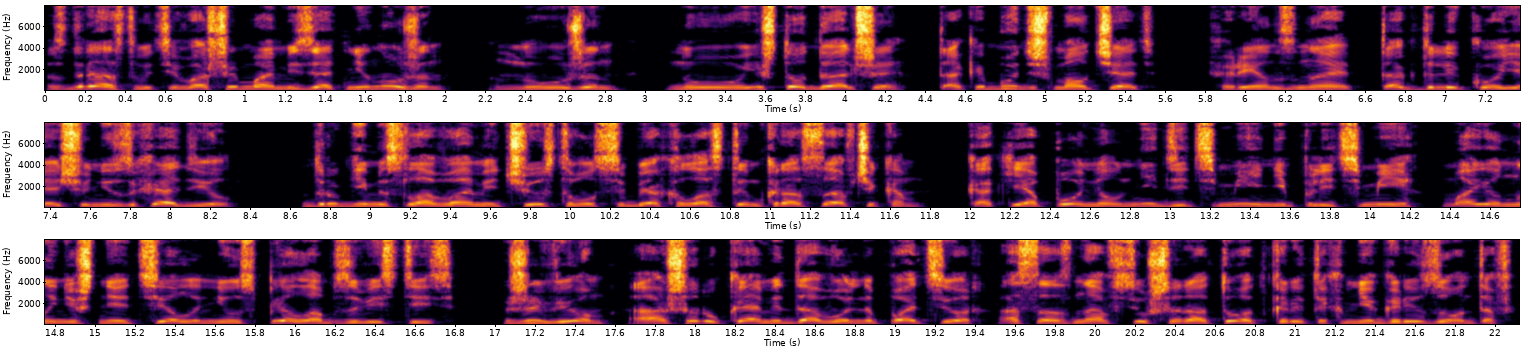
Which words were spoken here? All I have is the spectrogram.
«Здравствуйте, вашей маме зять не нужен?» «Нужен. Ну и что дальше? Так и будешь молчать?» «Хрен знает, так далеко я еще не заходил». Другими словами, чувствовал себя холостым красавчиком. Как я понял, ни детьми, ни плетьми мое нынешнее тело не успело обзавестись. Живем, а аж руками довольно потер, осознав всю широту открытых мне горизонтов.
